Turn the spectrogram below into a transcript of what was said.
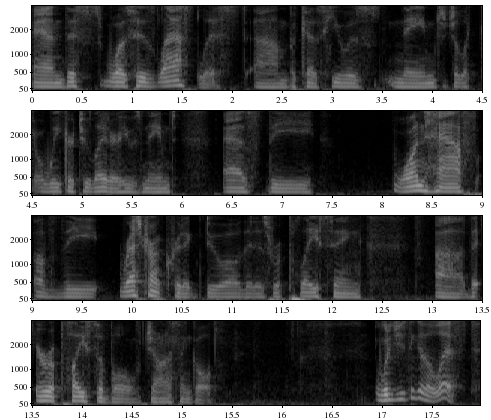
And this was his last list um, because he was named, like a week or two later, he was named as the one half of the restaurant critic duo that is replacing uh, the irreplaceable Jonathan Gold. What did you think of the list?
